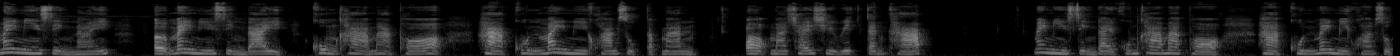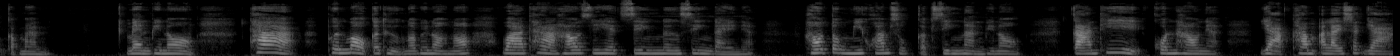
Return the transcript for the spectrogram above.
ไม่มีสิ่งไหน เออไม่มีสิ่งใด คุ้มค่ามากพอ หากคุณไม่มีความสุขกับมัน ออกมาใช้ชีวิตกันครับ ไม่มีสิ่งใดคุ้มค่ามากพอ หากคุณไม่มีความสุขกับมัน แม่นพี่น้อง ถ้าเพื่อนบอกก็ถึงเนาะพี่น้องเนาะว่าถ้าเฮาสิเฮ็ดสิ่งหนึ่งสิ่งใดเนี่ยเฮาต้องมีความสุขกับสิ่งนั้นพี่น้อง การที่คนเฮาเนี่ยอยากทำอะไรสักอย่าง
